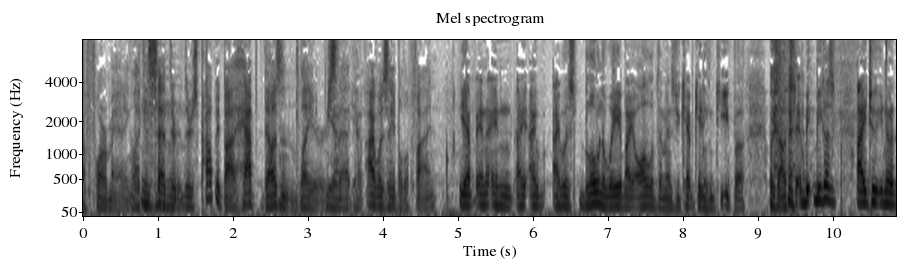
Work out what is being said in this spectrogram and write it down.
of formatting. Like I said, there, mm-hmm. there's probably about a half dozen layers Yep, that yep. I was able to find. Yep, and and I, I, I was blown away by all of them as you kept getting deeper. Was outstanding because I too, you know,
